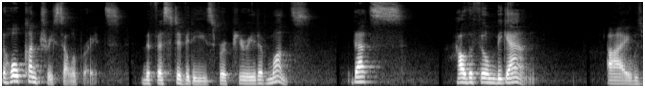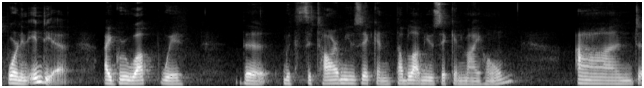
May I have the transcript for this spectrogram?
the whole country celebrates the festivities for a period of months. That's how the film began. I was born in India. I grew up with the with sitar music and tabla music in my home, and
